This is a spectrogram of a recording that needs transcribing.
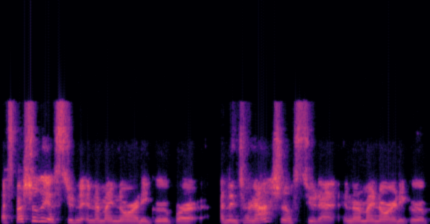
especially a student in a minority group or an international student in a minority group,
